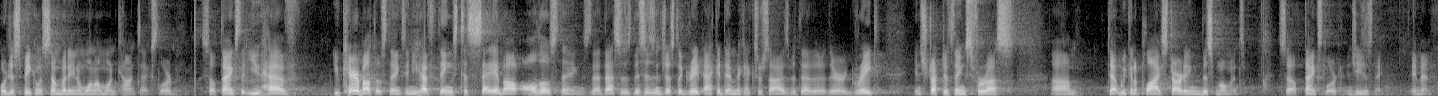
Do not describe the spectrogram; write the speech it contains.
or just speaking with somebody in a one on one context, Lord. So thanks that you have you care about those things and you have things to say about all those things. That this, is, this isn't just a great academic exercise, but that there are great instructive things for us um, that we can apply starting this moment. So thanks, Lord. In Jesus' name, amen.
